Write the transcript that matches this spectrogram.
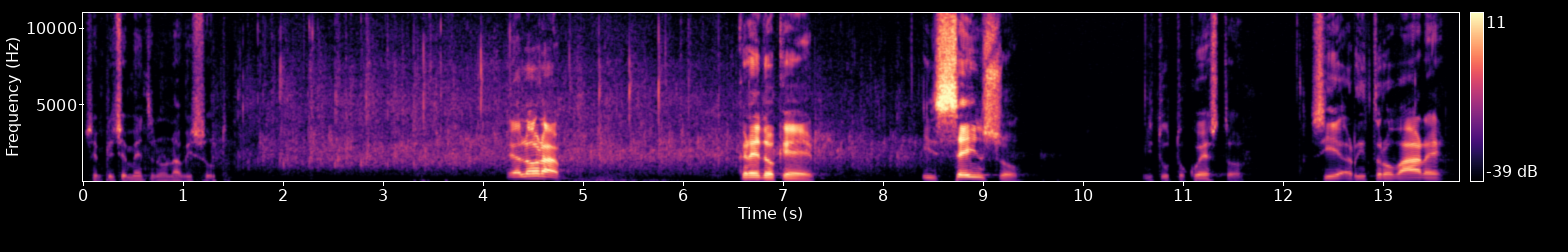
semplicemente non ha vissuto. E allora credo che il senso di tutto questo sia ritrovare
